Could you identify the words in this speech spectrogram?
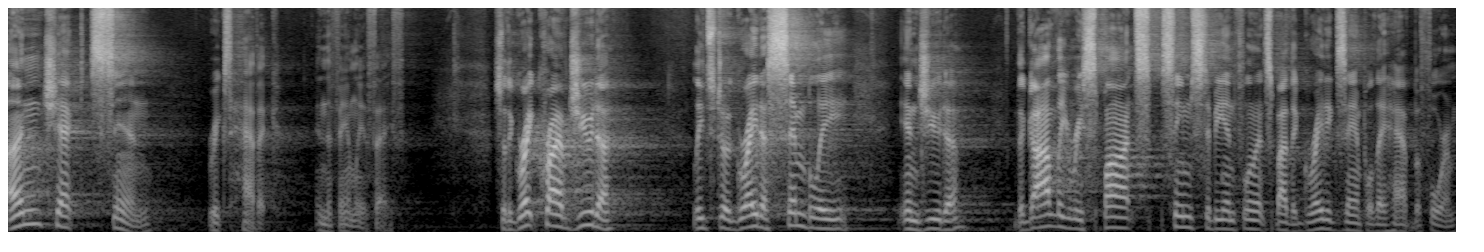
Unchecked sin wreaks havoc in the family of faith. So the great cry of Judah leads to a great assembly in Judah. The godly response seems to be influenced by the great example they have before him.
